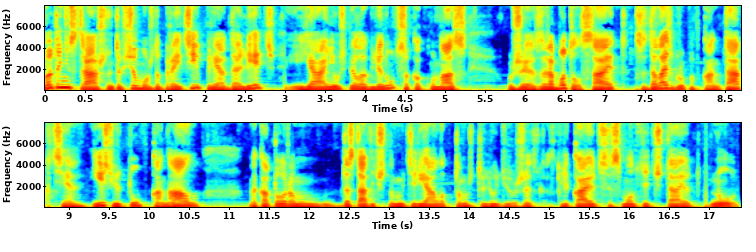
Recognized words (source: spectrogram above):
Но это не страшно, это все можно пройти, преодолеть. Я не успела оглянуться, как у нас уже заработал сайт, создалась группа ВКонтакте, есть YouTube канал, на котором достаточно материала, потому что люди уже откликаются, смотрят, читают. Ну,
